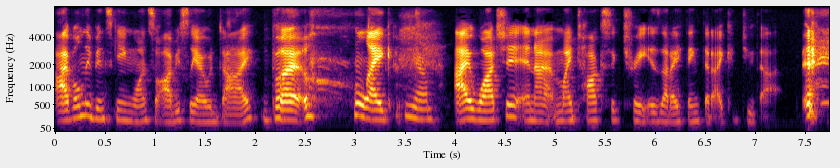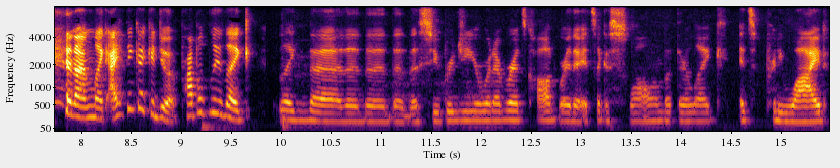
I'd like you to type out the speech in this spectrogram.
I've only been skiing once, so obviously I would die, but like Yeah, I watch it and I, my toxic trait is that I think that I could do that. and I'm like, I think I could do it. Probably like like the the the the, the super G or whatever it's called, where it's like a slalom, but they're like it's pretty wide.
